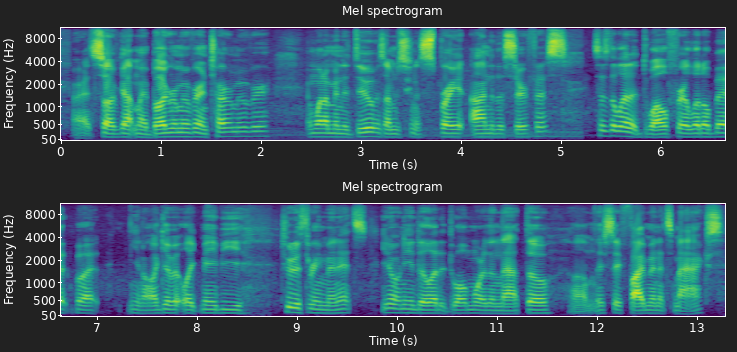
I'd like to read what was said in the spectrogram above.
All right, so I've got my bug remover and tar remover. And what I'm gonna do is I'm just gonna spray it onto the surface. It says to let it dwell for a little bit, but you know, I'll give it like maybe two to three minutes. You don't need to let it dwell more than that though. Um, they say five minutes max.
